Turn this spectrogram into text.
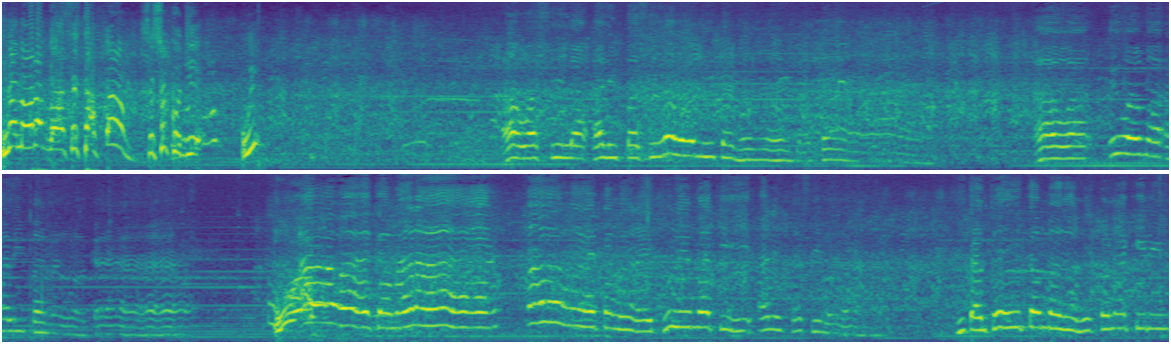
Non, mais regarde, c'est ta femme. C'est ce que Dieu. Oui. awasila alipasila wanikana waka awa iwama alipana waka awa kamara awa kamara itulimaki alipasila ntante itamaga mikonakiri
